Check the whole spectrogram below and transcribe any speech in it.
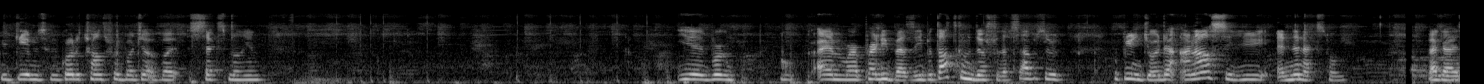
good games. We've got a transfer budget of about six million. yeah, we're um, we're pretty busy, but that's gonna do it for this episode. Hope you enjoyed it, and I'll see you in the next one. Bye, guys.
